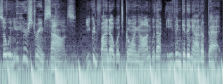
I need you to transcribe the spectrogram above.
So when you hear strange sounds, you can find out what's going on without even getting out of bed.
